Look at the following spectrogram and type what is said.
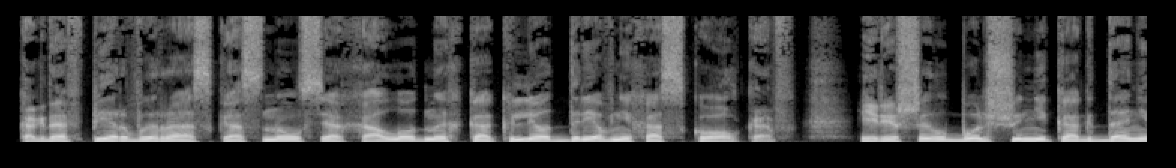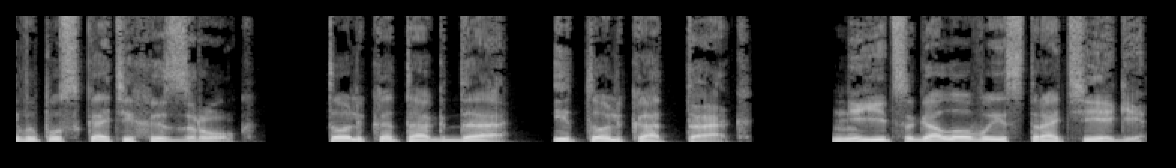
когда в первый раз коснулся холодных, как лед, древних осколков и решил больше никогда не выпускать их из рук. Только тогда и только так. Ни яйцеголовые стратеги,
